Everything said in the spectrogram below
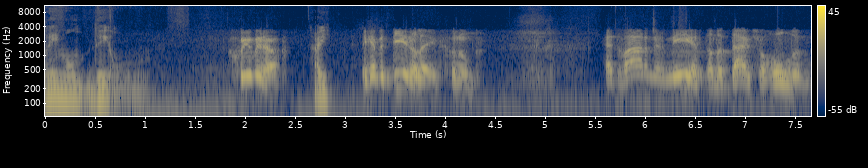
Raymond de Jong. Goedemiddag. Hoi. Ik heb het dierenleed genoemd. Het waren er meer dan de Duitse honden.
